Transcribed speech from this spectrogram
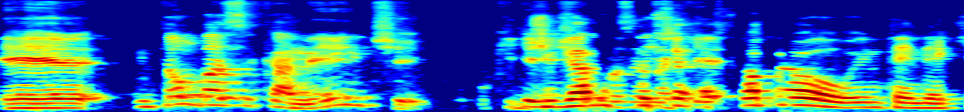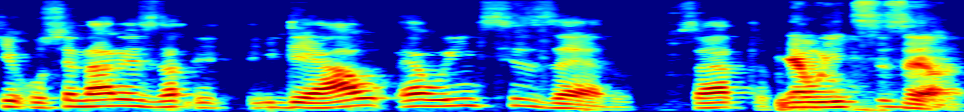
É, então, basicamente, o que, que a gente está fazendo aqui... É... Só para eu entender aqui, o cenário ideal é o índice zero, certo? É o índice zero,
